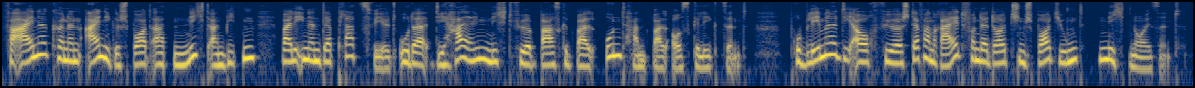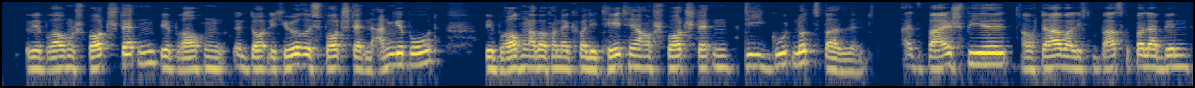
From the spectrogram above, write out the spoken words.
Vereine können einige Sportarten nicht anbieten, weil ihnen der Platz fehlt oder die Hallen nicht für Basketball und Handball ausgelegt sind. Probleme, die auch für Stefan Reit von der deutschen Sportjugend nicht neu sind. Wir brauchen Sportstätten, wir brauchen ein deutlich höheres Sportstättenangebot. Wir brauchen aber von der Qualität her auch Sportstätten, die gut nutzbar sind als Beispiel, auch da, weil ich Basketballer bin,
